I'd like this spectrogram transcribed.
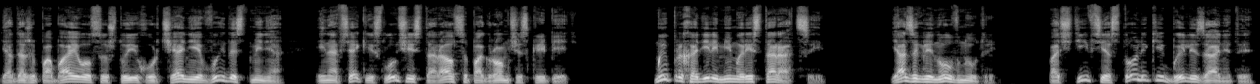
Я даже побаивался, что их урчание выдаст меня, и на всякий случай старался погромче скрипеть. Мы проходили мимо ресторации. Я заглянул внутрь. Почти все столики были заняты.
